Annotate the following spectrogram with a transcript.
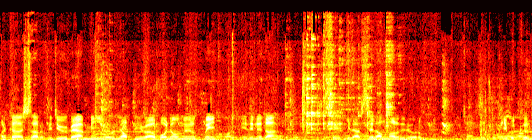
Arkadaşlar videoyu beğenmeyi, yorum yapmayı ve abone olmayı unutmayın. Edirne'den sevgiler, selamlar diliyorum. Kendinize çok iyi bakın.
